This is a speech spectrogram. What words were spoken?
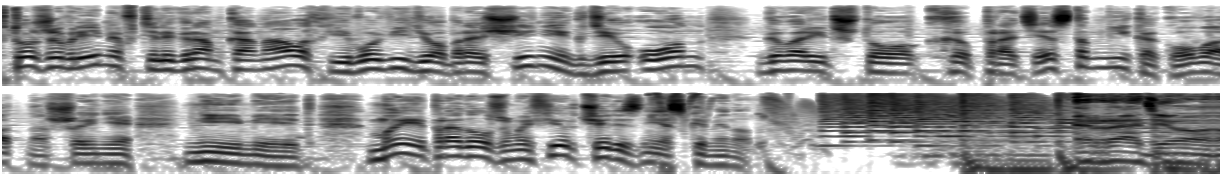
В то же время в телеграм-каналах его видеообращение, где он говорит, что к протестам никакого отношения не имеет. Мы продолжим эфир через несколько минут. Радио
